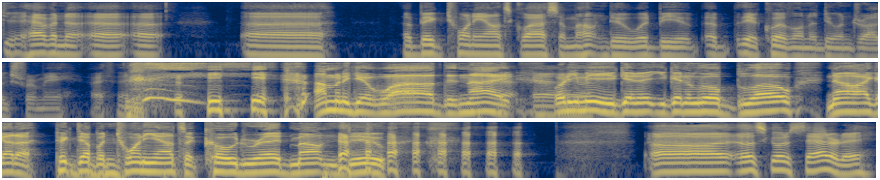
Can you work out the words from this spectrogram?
having a a a, a, a big twenty ounce glass of Mountain Dew would be a, a, the equivalent of doing drugs for me. I think. I'm gonna get wild tonight. Yeah, yeah, what do you yeah. mean? You get a, you get a little blow? No, I got a picked up a 20 ounce of Code Red Mountain Dew. uh, let's go to Saturday.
